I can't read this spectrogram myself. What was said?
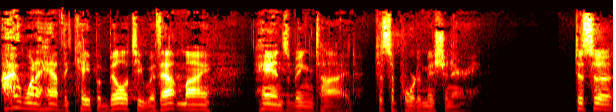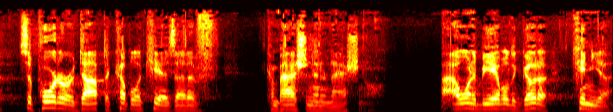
I want to have the capability without my hands being tied to support a missionary, to su- support or adopt a couple of kids out of Compassion International. I want to be able to go to Kenya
